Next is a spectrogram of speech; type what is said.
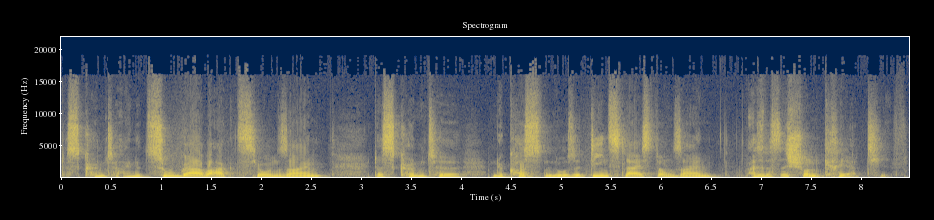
das könnte eine Zugabeaktion sein, das könnte eine kostenlose Dienstleistung sein, also das ist schon kreativ.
